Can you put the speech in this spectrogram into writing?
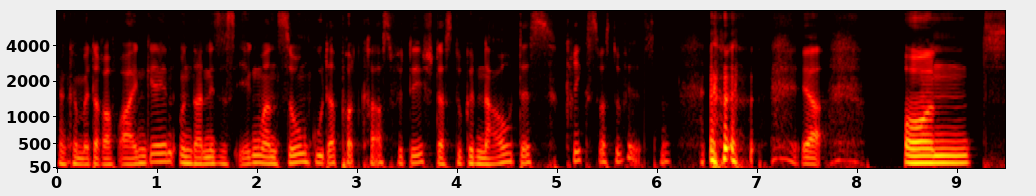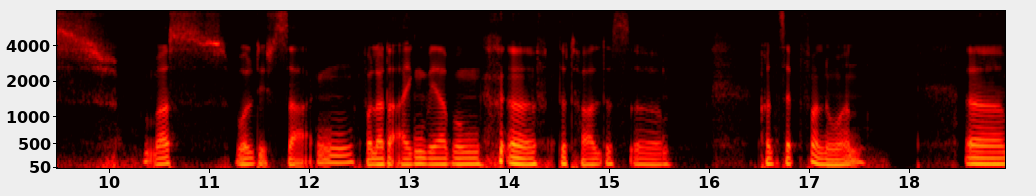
dann können wir darauf eingehen und dann ist es irgendwann so ein guter Podcast für dich, dass du genau das kriegst, was du willst. Ne? ja. Und was wollte ich sagen? Voller der Eigenwerbung äh, total das äh, Konzept verloren. Äh,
